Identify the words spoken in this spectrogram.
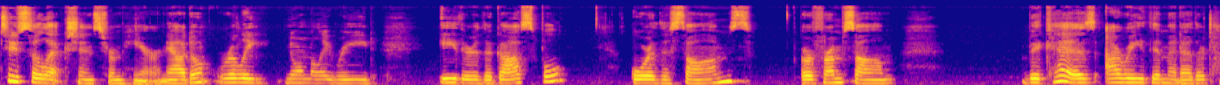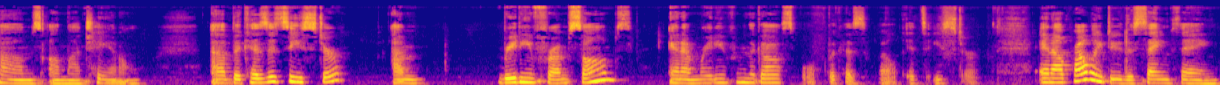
two selections from here. Now, I don't really normally read either the Gospel or the Psalms or from Psalm because I read them at other times on my channel. Uh, because it's Easter, I'm reading from Psalms and I'm reading from the Gospel because, well, it's Easter. And I'll probably do the same thing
